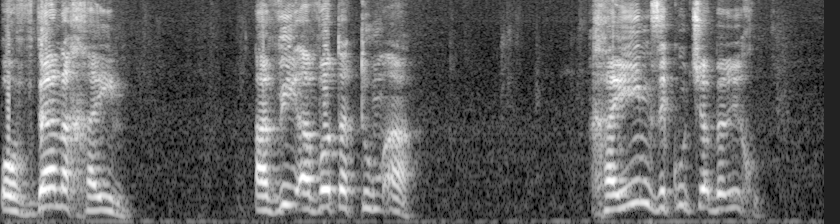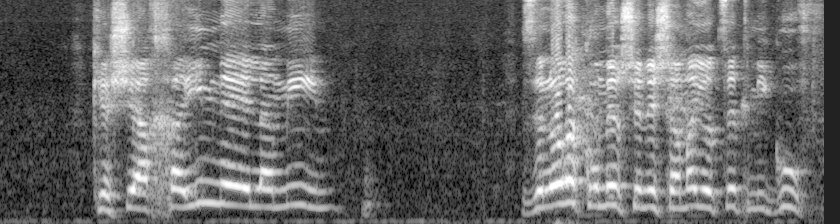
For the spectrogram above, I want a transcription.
אובדן החיים, אבי אבות הטומאה. חיים זה קודשא בריחו. כשהחיים נעלמים, זה לא רק אומר שנשמה יוצאת מגוף,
